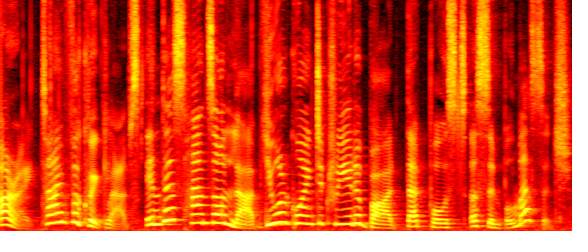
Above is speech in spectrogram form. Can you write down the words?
Alright, time for Qwiklabs. In this hands-on lab, you are going to create a bot that posts a simple message.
